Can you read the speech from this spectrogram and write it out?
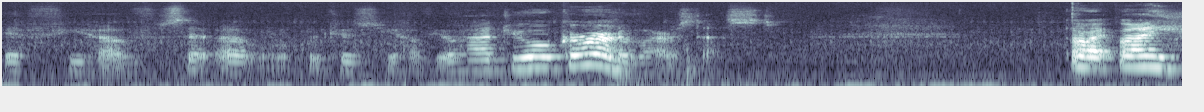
if you have set up because you have your had your coronavirus test. All right, bye.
